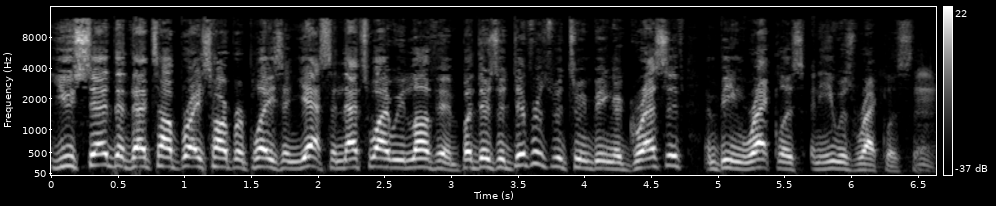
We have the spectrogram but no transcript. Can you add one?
you said that that's how Bryce Harper plays, and yes, and that's why we love him. But there's a difference between being aggressive and being reckless, and he was reckless there.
